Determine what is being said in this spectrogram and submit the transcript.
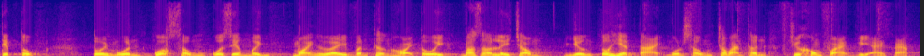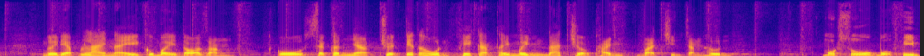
tiếp tục. Tôi muốn cuộc sống của riêng mình. Mọi người vẫn thường hỏi tôi, bao giờ lấy chồng. Nhưng tôi hiện tại muốn sống cho bản thân, chứ không phải vì ai khác. Người đẹp lai này cũng bày tỏ rằng cô sẽ cân nhắc chuyện kết hôn khi cảm thấy mình đã trưởng thành và chín chắn hơn. Một số bộ phim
